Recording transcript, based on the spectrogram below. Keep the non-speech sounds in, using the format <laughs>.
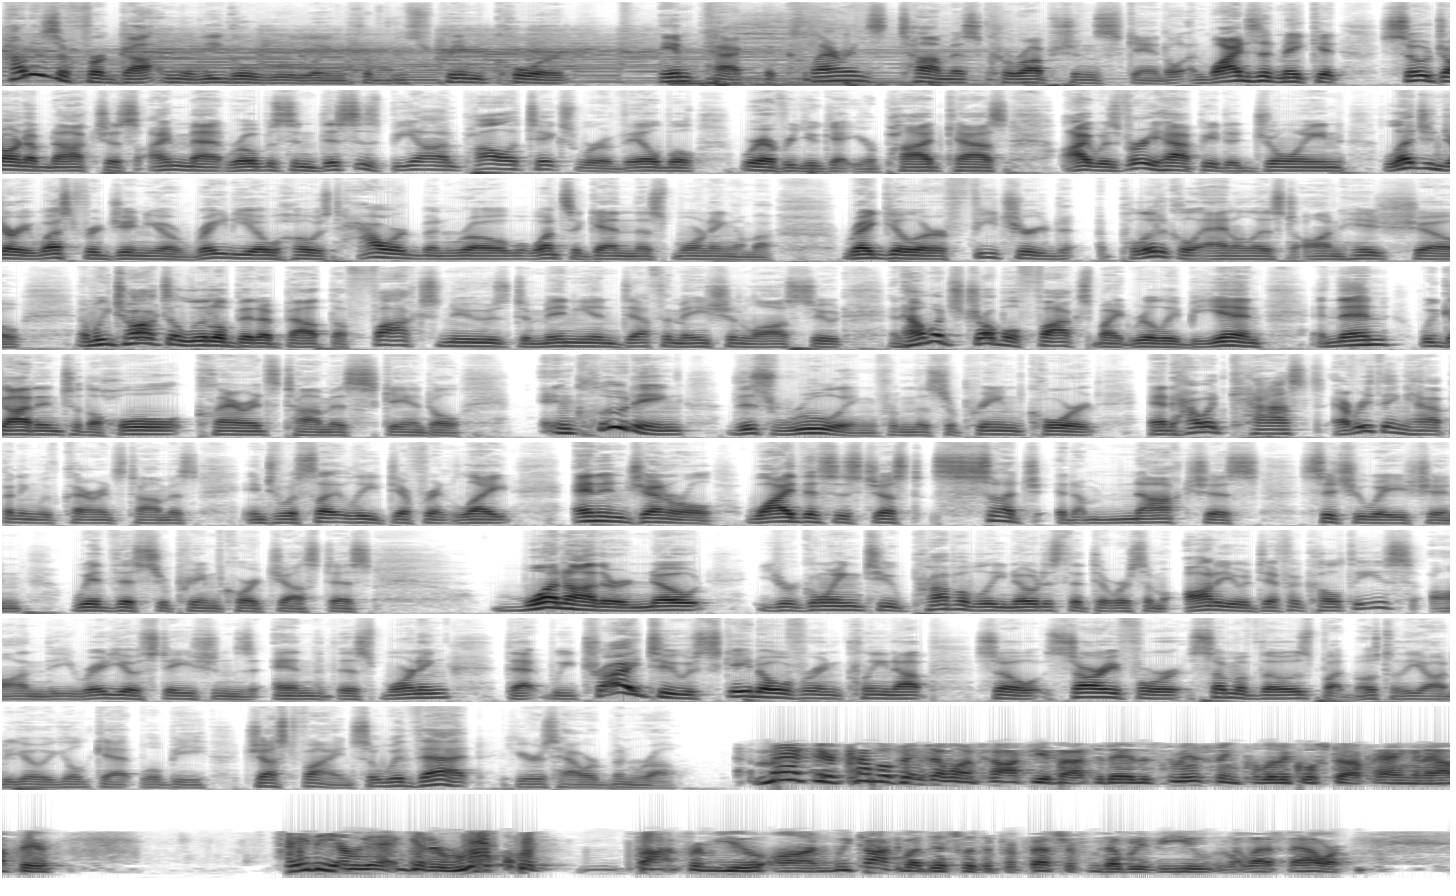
How does a forgotten legal ruling from the Supreme Court impact the Clarence Thomas corruption scandal? And why does it make it so darn obnoxious? I'm Matt Robison. This is Beyond Politics. We're available wherever you get your podcasts. I was very happy to join legendary West Virginia radio host Howard Monroe once again this morning. I'm a regular featured political analyst on his show. And we talked a little bit about the Fox News Dominion defamation lawsuit and how much trouble Fox might really be in. And then we got into the whole Clarence Thomas scandal including this ruling from the Supreme Court and how it casts everything happening with Clarence Thomas into a slightly different light, and in general, why this is just such an obnoxious situation with this Supreme Court justice. One other note you're going to probably notice that there were some audio difficulties on the radio station's end this morning that we tried to skate over and clean up. So sorry for some of those, but most of the audio you'll get will be just fine. So with that, here's Howard Monroe. Matt, there are a couple of things I want to talk to you about today. There's some interesting political stuff hanging out there. Maybe I'm going to get a real quick thought from you on, we talked about this with a professor from WVU in the last hour.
